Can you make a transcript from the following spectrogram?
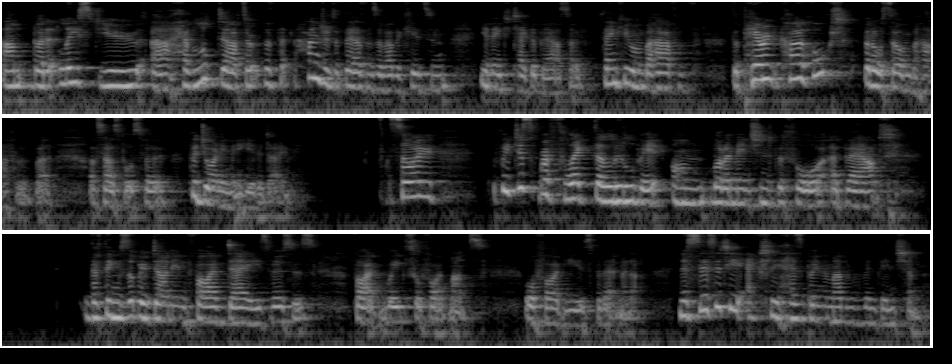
um, but at least you uh, have looked after hundreds of thousands of other kids and you need to take a bow. So thank you on behalf of the parent cohort, but also on behalf of, uh, of Salesforce for, for joining me here today. So if we just reflect a little bit on what I mentioned before about the things that we've done in five days versus five weeks or five months or five years for that matter. Necessity actually has been the mother of invention.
